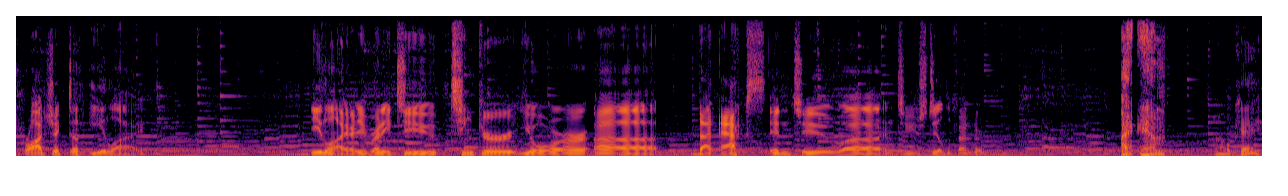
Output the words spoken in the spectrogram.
project of Eli. Eli, are you ready to tinker your uh, that axe into uh, into your steel defender? I am. Okay.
